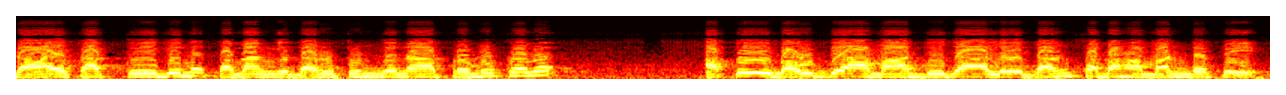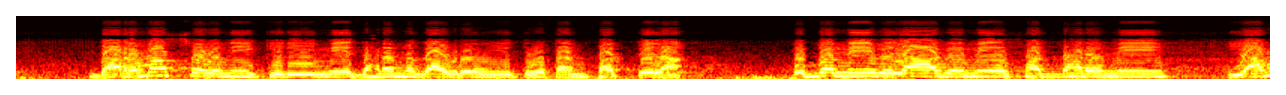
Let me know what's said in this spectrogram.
දායකත්වයේගෙන තමන්ගේ දරු තුන්දෙනා ප්‍රමුඛව අපේ බෞද්ධ මාධ්‍ය ජාලයේ දන් සභා මණ්ඩපේ ධර්ම ශ්‍රවණය කිරීමේ ධර්ම ගෞරවයෙන් යුතුව තන්පත් වෙලා ඔබ මේ වෙලාවේ මේ සද්ධර්මයේ යම්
